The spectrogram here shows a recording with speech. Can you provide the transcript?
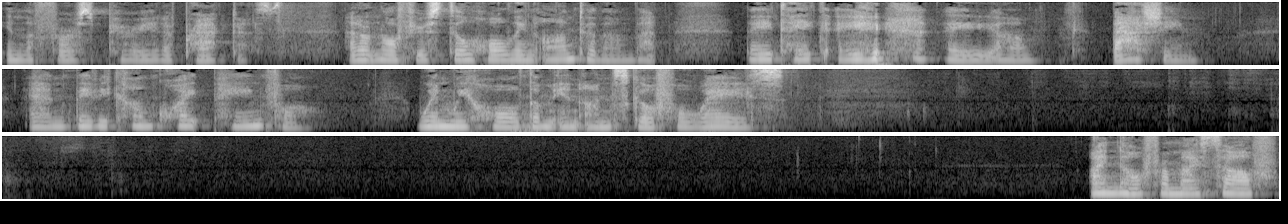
in the first period of practice. I don't know if you're still holding on to them, but they take a, a um, bashing and they become quite painful when we hold them in unskillful ways. I know for myself,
